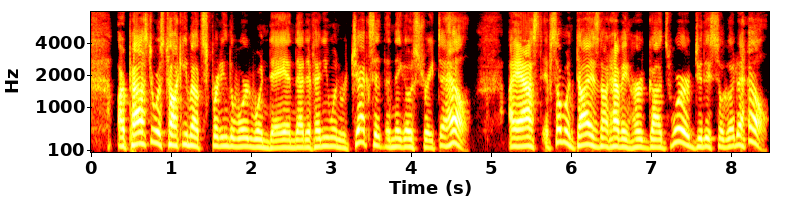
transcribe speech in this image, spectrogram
Our pastor was talking about spreading the word one day and that if anyone rejects it, then they go straight to hell. I asked, if someone dies not having heard God's word, do they still go to hell?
